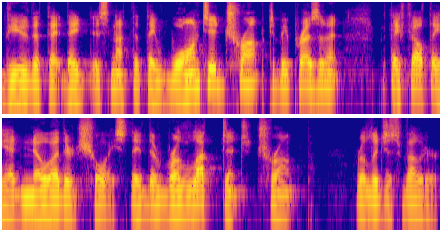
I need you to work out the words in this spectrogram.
view that they, they it's not that they wanted Trump to be president, but they felt they had no other choice. They, the reluctant Trump religious voter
